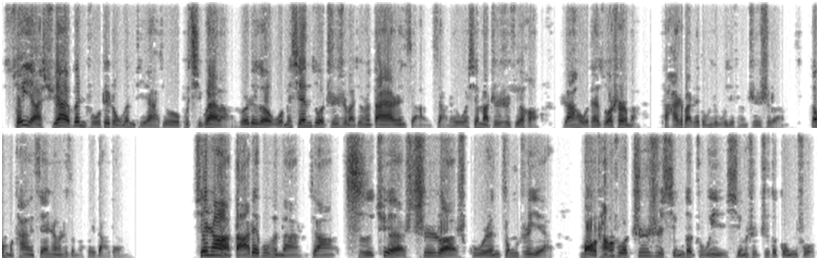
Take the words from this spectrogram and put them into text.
所以啊，徐爱问出这种问题啊就不奇怪了。说这个我们先做知识嘛，就是大家人讲讲这个，我先把知识学好，然后我再做事儿嘛。他还是把这东西误解成知识了。那我们看看先生是怎么回答的。先生啊答这部分呢，讲此却失了古人宗旨也。卯常说知是行的主意，行是知的功夫。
